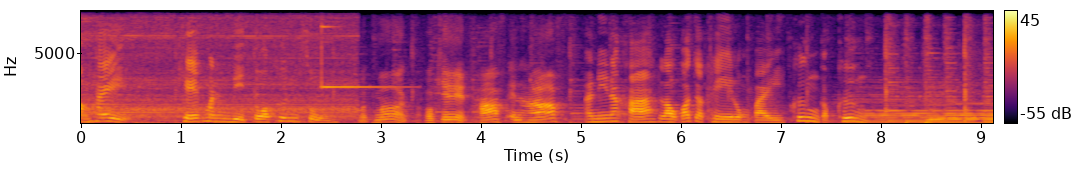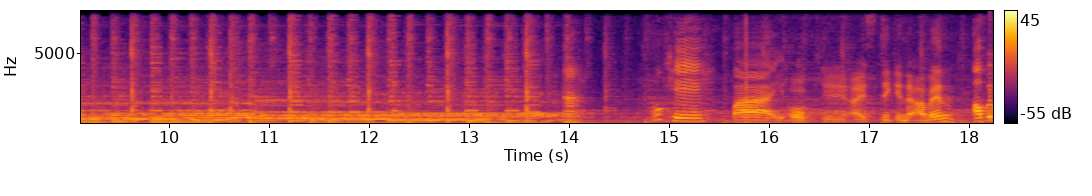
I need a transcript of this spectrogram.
ทำให้เค้กมันดีดตัวขึ้นสูง มากมากๆโอเค half and half อันนี้นะคะเราก็จะเทลงไปครึ่งกับครึ่ง อะ โอเค ไปโออบเค I stick in the oven เอาไป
